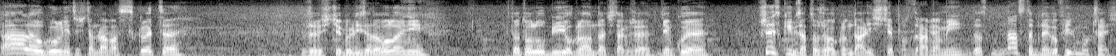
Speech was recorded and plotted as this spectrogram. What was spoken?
ale ogólnie coś tam dla Was sklecę, żebyście byli zadowoleni. Kto to lubi oglądać, także dziękuję wszystkim za to, że oglądaliście. Pozdrawiam i do następnego filmu. Cześć.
